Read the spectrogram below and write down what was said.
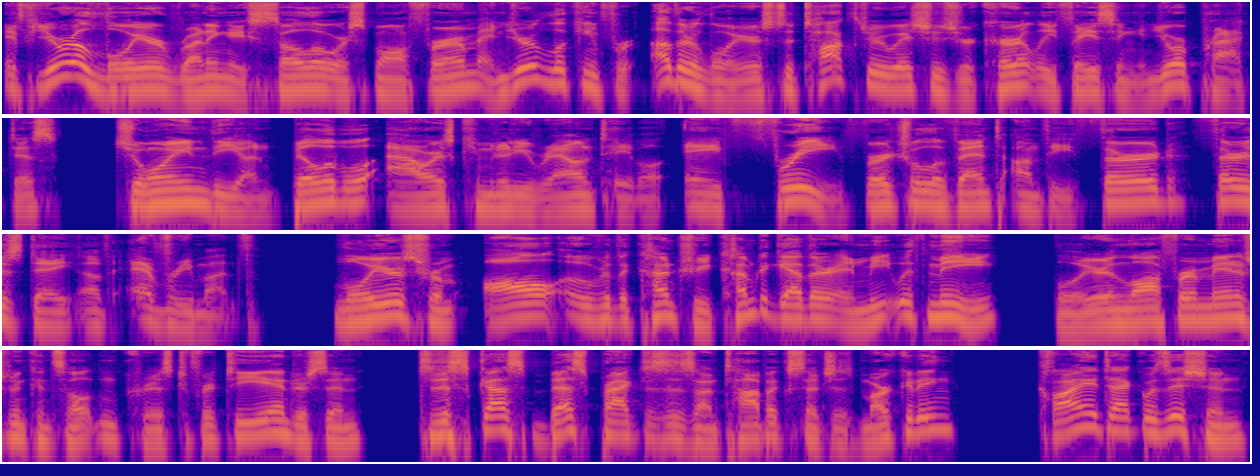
If you're a lawyer running a solo or small firm and you're looking for other lawyers to talk through issues you're currently facing in your practice, join the Unbillable Hours Community Roundtable, a free virtual event on the third Thursday of every month. Lawyers from all over the country come together and meet with me, lawyer and law firm management consultant Christopher T. Anderson, to discuss best practices on topics such as marketing, client acquisition,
